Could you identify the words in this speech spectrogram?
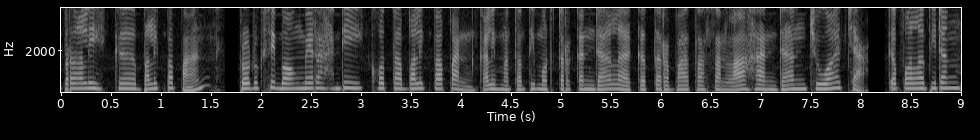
Beralih ke Balikpapan, Produksi bawang merah di kota Balikpapan, Kalimantan Timur terkendala keterbatasan lahan dan cuaca. Kepala Bidang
